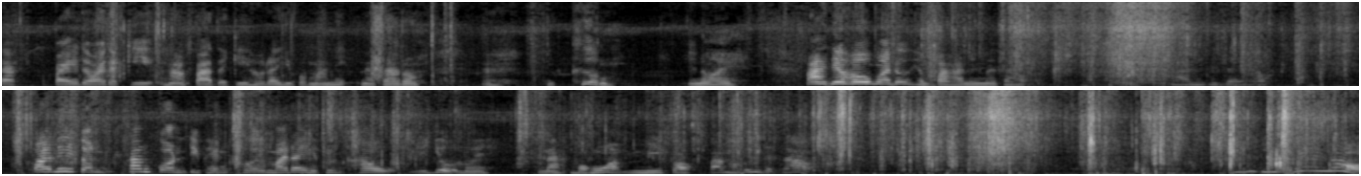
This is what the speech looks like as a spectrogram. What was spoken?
จากไปดอยตะกี้นะปลาตะกี้เขาได้อยู่ประมาณนี้นะเจ้าเนาะอะเครื่องเห็นหน่อยไปเดี๋ยวเขามาดูเห็นปลาหนึ่งนะเจ้าปลานี่จะได้เขาปลานี่ตอนข้างก่อนที่เพงเคยมาได้เพิ่งเข้าเยอะเลยนะบอกว่ามีกอกปลามาวิ่งกับเจ้านี่ดีแน่เนาะ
